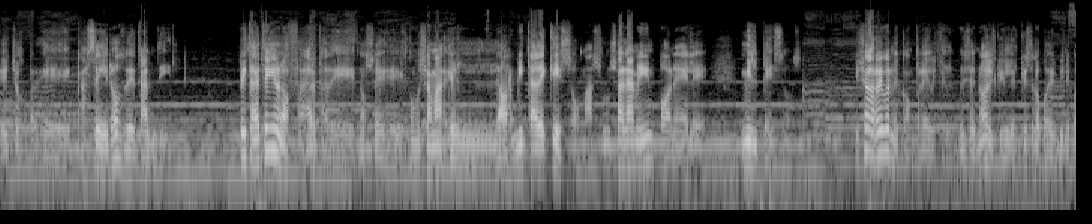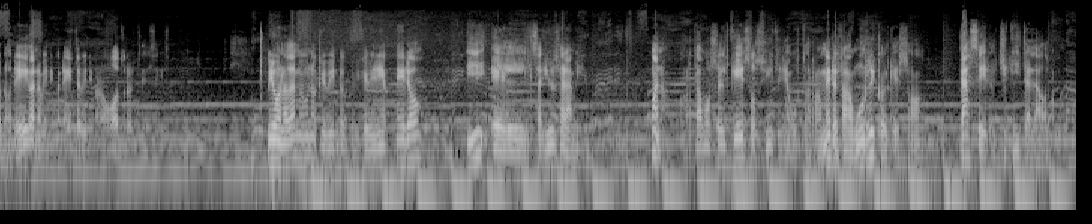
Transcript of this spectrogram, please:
hechos eh, caseros de Tandil. Viste, tenía una oferta de, no sé, ¿cómo se llama? El- la hormita de queso más un salamín, ponele mil pesos. Y yo agarré bueno, y compré, ¿viste? Me dice, no, el, que- el queso lo puede, viene con orégano, viene con esto, viene con lo otro, ¿viste? Y bueno, dame uno que, venga, que venía con negro y, el, y un salami. Bueno, cortamos el queso, sí, tenía gusto a romero, estaba muy rico el queso. Casero, chiquita la horma.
